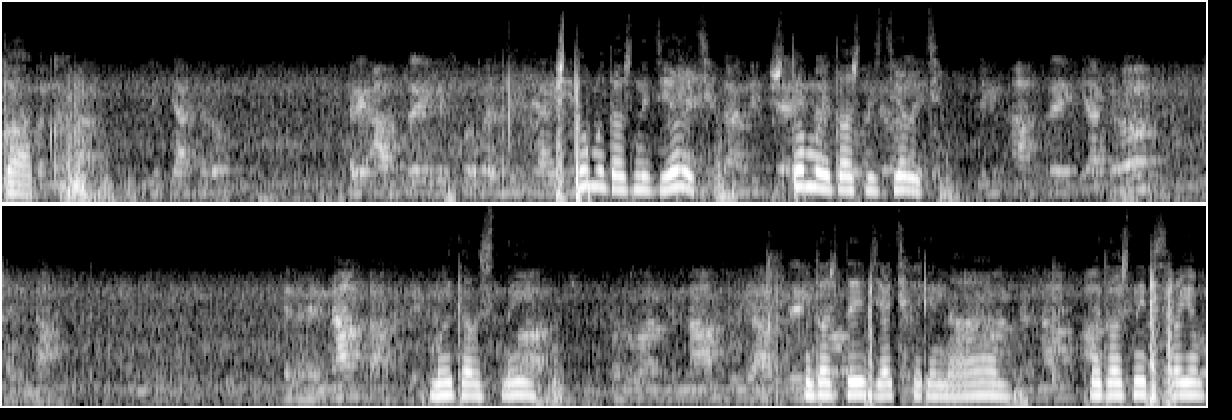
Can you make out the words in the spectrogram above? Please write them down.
так. Что мы должны делать? Что мы должны сделать? Мы должны, мы должны взять Харинам. Мы должны в своем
